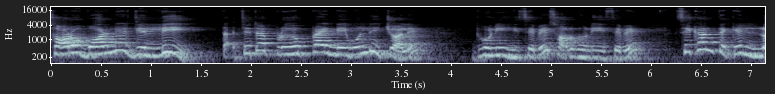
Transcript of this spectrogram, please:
স্বরবর্ণের যে লি যেটা প্রয়োগ প্রায় নেই বললেই চলে, ধ্বনি হিসেবে, স্বরধ্বনি হিসেবে, সেখান থেকে ল।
